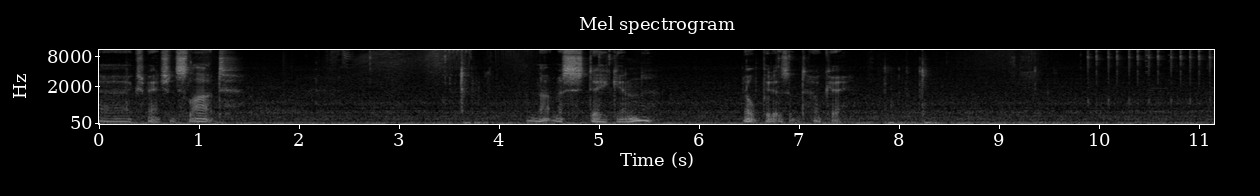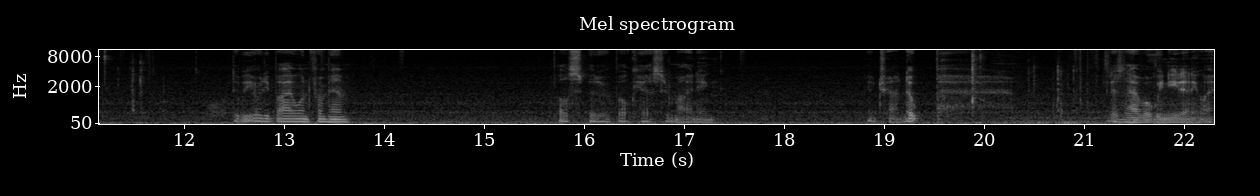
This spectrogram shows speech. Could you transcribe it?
Uh, expansion slot. I'm not mistaken. Nope, it isn't. Okay. Did we already buy one from him? Spitter, Boltcaster, mining. Neutron. Nope. He doesn't have what we need anyway.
